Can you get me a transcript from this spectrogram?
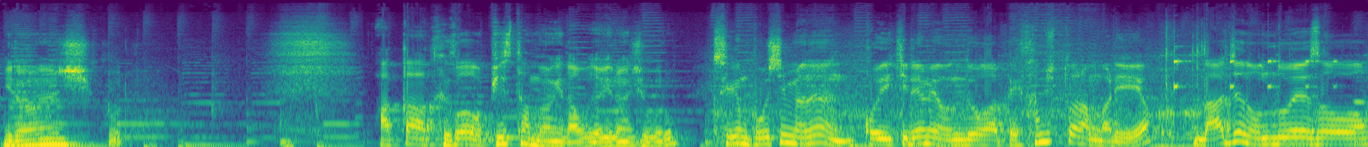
이런 식으로. 아까 그거 비슷한 모양이 나오죠 이런 식으로 지금 보시면은 거의 기름의 온도가 130도란 말이에요 낮은 온도에서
